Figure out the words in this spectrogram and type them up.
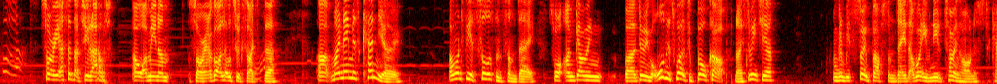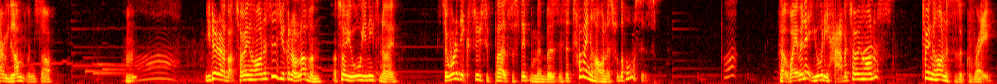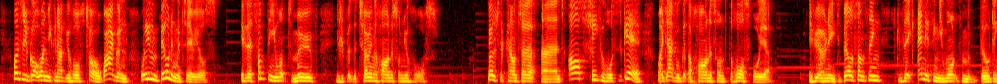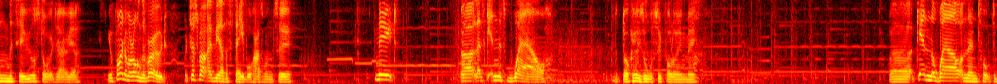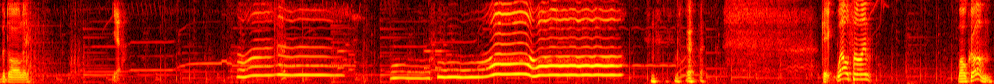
sorry, I said that too loud. Oh, I mean, I'm um, sorry, I got a little too excited there. Uh, my name is Kenyo. I want to be a swordsman someday, so I'm going, uh, doing all this work to bulk up. Nice to meet you. I'm going to be so buff someday that I won't even need a towing harness to carry lumber and stuff. Hmm? You don't know about towing harnesses? You're going to love them. I'll tell you all you need to know. So one of the exclusive perks for stable members is a towing harness for the horses. Huh, wait a minute, you already have a towing harness? Towing harnesses are great. Once you've got one, you can have your horse tow a wagon or even building materials. If there's something you want to move, you should put the towing harness on your horse. Go to the counter and ask to change your horse's gear. My dad will get the harness onto the horse for you. If you ever need to build something, you can take anything you want from a building material storage area. You'll find them along the road, but just about every other stable has one too. Neat. Uh, let's get in this well. The doggo is also following me. Uh, get in the well and then talk to Badali. Yeah. okay, well time. Welcome.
